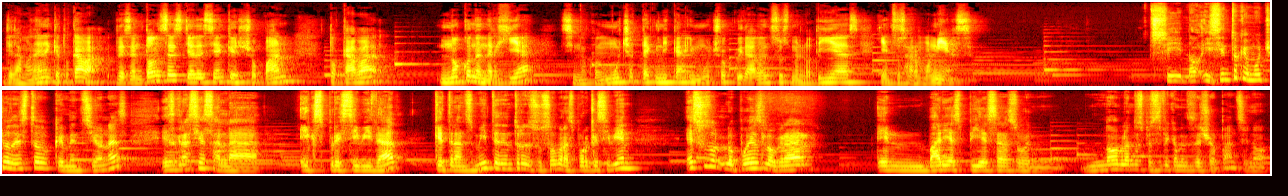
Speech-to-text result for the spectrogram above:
de la manera en que tocaba. Desde entonces ya decían que Chopin tocaba no con energía, sino con mucha técnica y mucho cuidado en sus melodías y en sus armonías. Sí, no, y siento que mucho de esto que mencionas es gracias a la expresividad que transmite dentro de sus obras, porque si bien eso lo puedes lograr en varias piezas o en, no hablando específicamente de Chopin, sino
